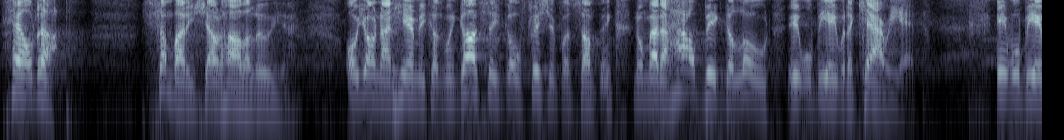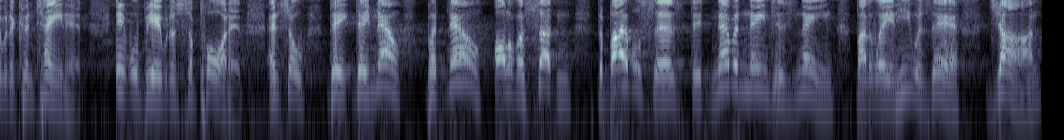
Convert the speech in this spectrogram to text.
held up. Somebody shout hallelujah. Oh, y'all not hearing me because when God says go fishing for something, no matter how big the load, it will be able to carry it. It will be able to contain it. It will be able to support it. And so they, they now, but now all of a sudden, the Bible says they never named his name, by the way, and he was there, John,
